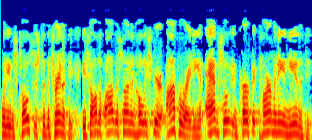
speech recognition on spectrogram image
when he was closest to the Trinity. He saw the Father, Son, and Holy Spirit operating in absolute and perfect harmony and unity.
